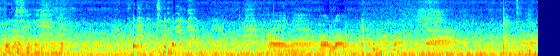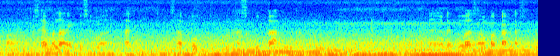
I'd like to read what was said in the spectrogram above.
di sini kayaknya molor ya apa saya menarik tuh sama tadi. Satu bekas kuta yang kedua sama Pak Kakas itu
